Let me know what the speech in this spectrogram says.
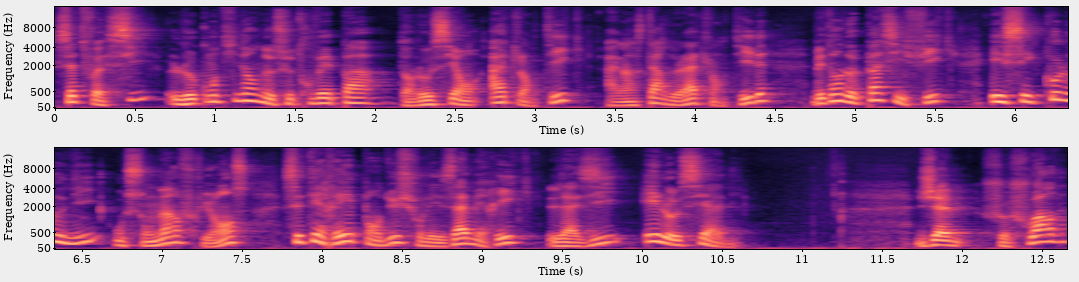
Cette fois-ci, le continent ne se trouvait pas dans l'océan Atlantique, à l'instar de l'Atlantide, mais dans le Pacifique, et ses colonies ou son influence s'étaient répandues sur les Amériques, l'Asie et l'Océanie. James Chochward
